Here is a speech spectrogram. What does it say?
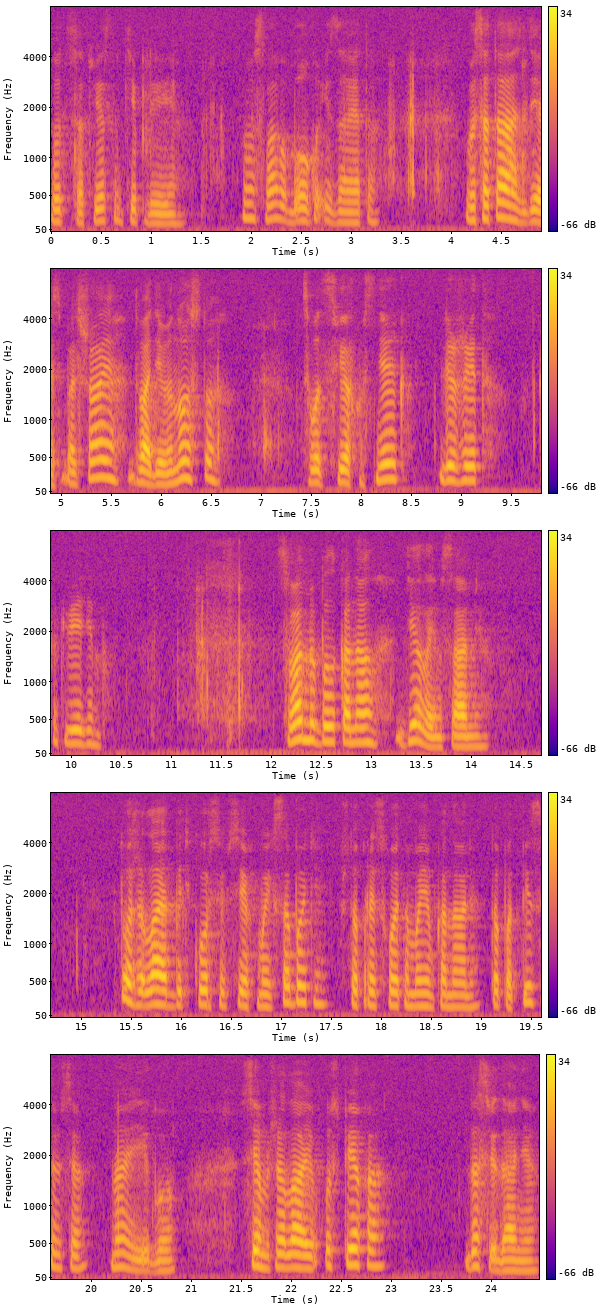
тут, соответственно, теплее. Ну, слава богу и за это. Высота здесь большая, 2,90. Вот сверху снег лежит, как видим. С вами был канал Делаем Сами. Кто желает быть в курсе всех моих событий, что происходит на моем канале, то подписываемся на его. Всем желаю успеха. До свидания.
